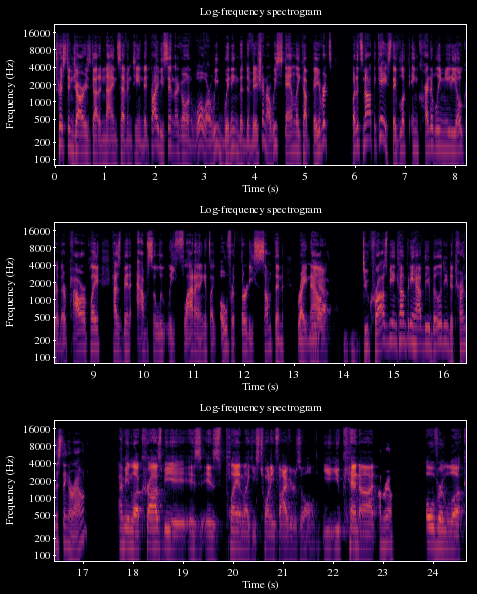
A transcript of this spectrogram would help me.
Tristan Jarry's got a 917. They'd probably be sitting there going, Whoa, are we winning the division? Are we Stanley Cup favorites? But it's not the case. They've looked incredibly mediocre. Their power play has been absolutely flat. I think it's like over 30 something right now. Yeah. Do Crosby and company have the ability to turn this thing around? I mean, look, Crosby is is playing like he's 25 years old. You you cannot unreal overlook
